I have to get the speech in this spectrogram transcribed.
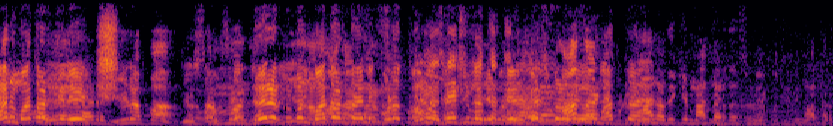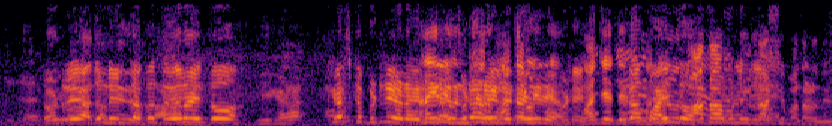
ನಾನು ಮಾತಾಡ್ತೀನಿ. ವೀರಪ್ಪ ನೀವು ಸಂಬಂಧ ಡೈರೆಕ್ಟ್ ಬಂದು ಮಾತಾಡ್ತಾ ಇದ್ದೀನಿ ಕೊಡೋದು ಅಧ್ಯಕ್ಷ ಮಾತಾಡ್ತಾರೆ. ನಾನು ಅದಕ್ಕೆ ಮಾತಾಡ್ದೆ ಸುಮ್ಮನೆ ಕೂತಿದ್ದೀನಿ ಮಾತಾಡ್ತಿದ್ದೆ ನೋಡ್ರಿ ಅದನ್ನ ಇರ್ತಕ್ಕಂಥ ಏನಾಯ್ತು? ಈಗ ಕೇಳಿಸ್ಕೊ ಬಿಡ್ರಿ ಅಣ್ಣ ಅಣ್ಣ ನಿಮಿಷ ಬಿಡಪ್ಪ ಮಾತಾಡ್ಲಿರಿ ಮಾಜಿ ಅಧ್ಯಕ್ಷ ಆಯ್ತು. ಮಾತಾಡ್ಬಿಡಿ ಲಾಸ್ಟಿಗೆ ಮಾತಾಡೋದು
